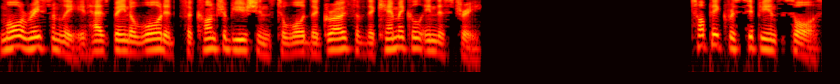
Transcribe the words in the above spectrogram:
More recently it has been awarded for contributions toward the growth of the chemical industry. Topic recipients Source:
